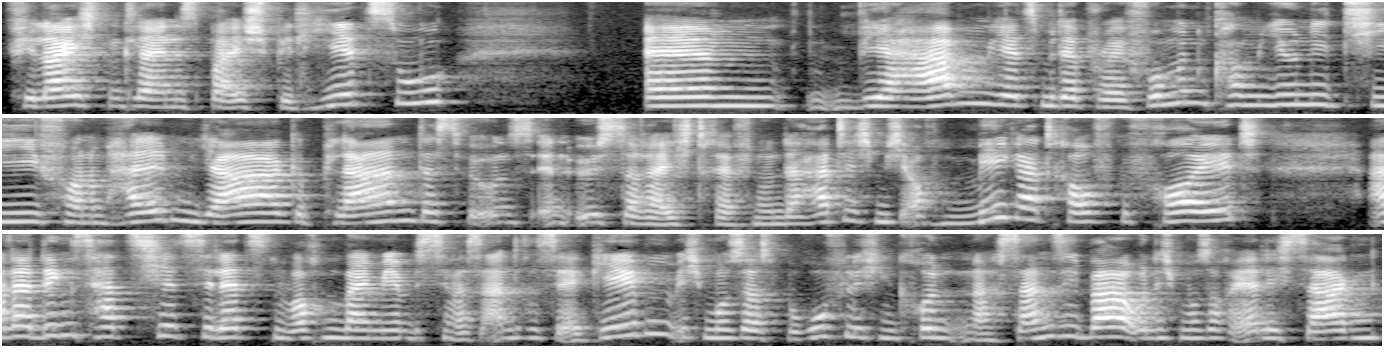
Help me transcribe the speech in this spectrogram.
Vielleicht ein kleines Beispiel hierzu. Ähm, wir haben jetzt mit der Brave Woman Community vor einem halben Jahr geplant, dass wir uns in Österreich treffen. Und da hatte ich mich auch mega drauf gefreut, Allerdings hat sich jetzt die letzten Wochen bei mir ein bisschen was anderes ergeben. Ich muss aus beruflichen Gründen nach Sansibar und ich muss auch ehrlich sagen,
